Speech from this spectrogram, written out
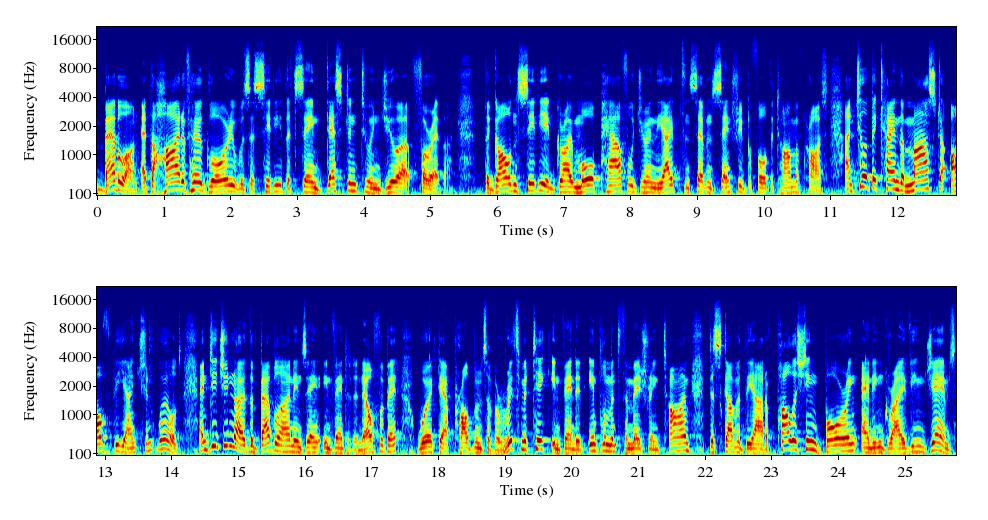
Babylon, at the height of her glory, was a city that seemed destined to endure forever. The Golden City had grown more powerful during the 8th and 7th century before the time of Christ until it became the master of the ancient world. And did you know the Babylonians invented an alphabet, worked out problems of arithmetic, invented implements for measuring time, discovered the art of polishing, boring, and engraving gems?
